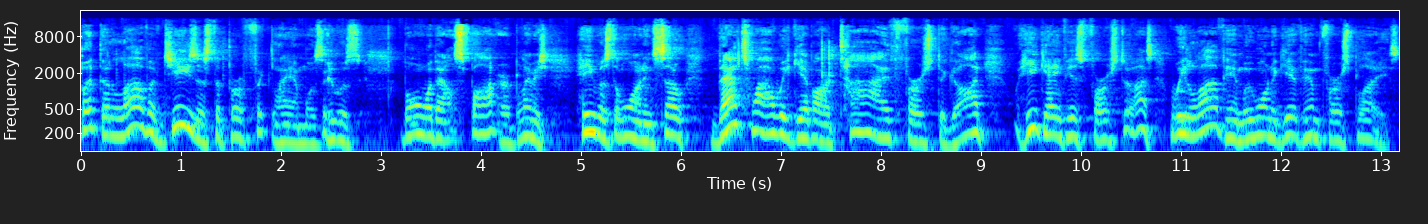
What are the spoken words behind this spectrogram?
But the love of Jesus, the perfect Lamb, was who was born without spot or blemish. He was the one. And so that's why we give our tithe first to God. He gave His first to us. We love Him. We want to give Him first place.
